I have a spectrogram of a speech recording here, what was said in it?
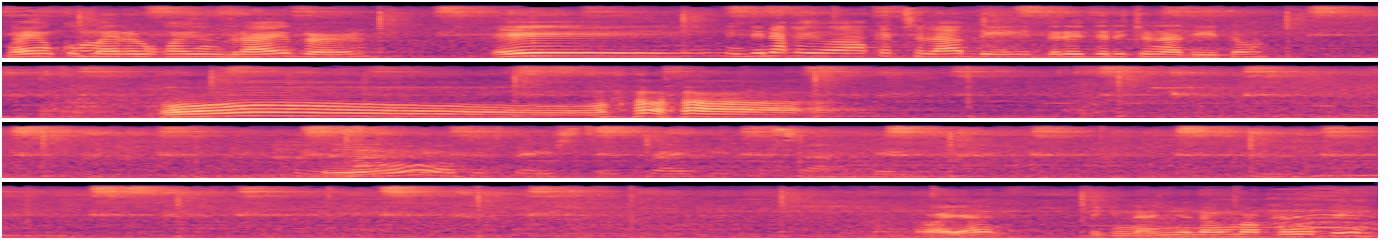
Ngayon, kung mayroon kayong driver, eh, hindi na kayo akit sa lobby. Dire-diretso na dito. Oh! Monday to Thursday, Friday to Sunday. o, ayan. Tignan nyo ng mabuti. Ah,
